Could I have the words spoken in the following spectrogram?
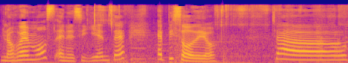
Nos vemos en el siguiente episodio. Chao.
